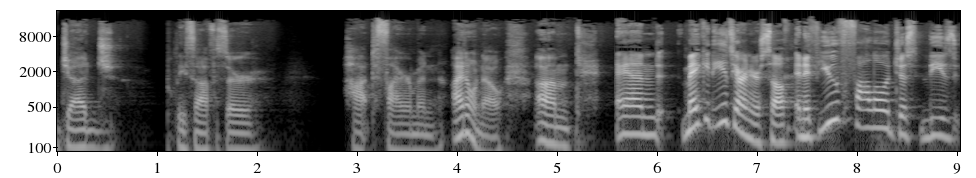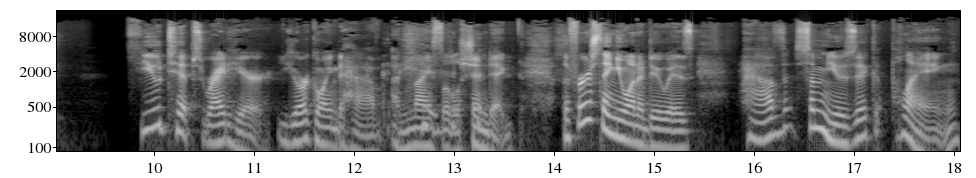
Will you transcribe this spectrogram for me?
judge, police officer, hot fireman. I don't know. Um, and make it easier on yourself. And if you follow just these few tips right here, you're going to have a nice little shindig. The first thing you want to do is have some music playing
